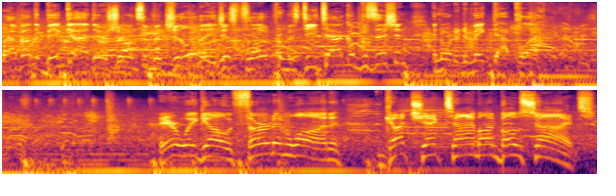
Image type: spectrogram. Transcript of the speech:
Well, how about the big guy there showing some agility? Just float from his D-tackle position in order to make that play. Here we go, third and one. Gut check time on both sides.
